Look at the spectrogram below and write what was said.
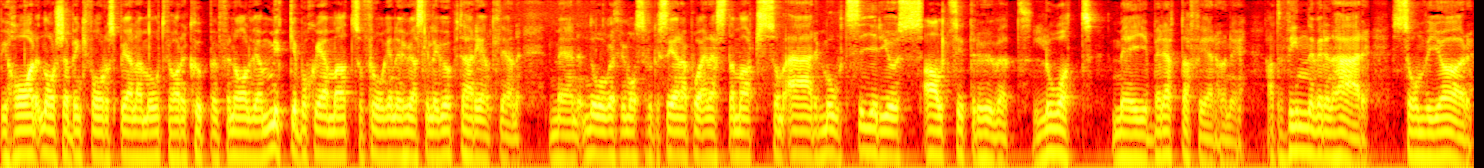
Vi har Norrköping kvar att spela mot, vi har en cupen-final, vi har mycket på schemat så frågan är hur jag ska lägga upp det här egentligen. Men något vi måste fokusera på är nästa match som är mot Sirius. Allt sitter i huvudet. Låt mig berätta för er hörni, att vinner vi den här som vi gör,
